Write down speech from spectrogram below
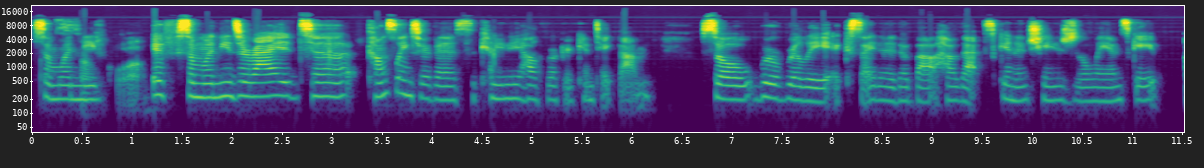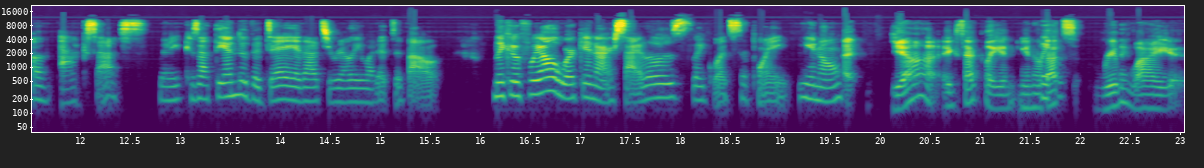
Someone So need cool. if someone needs a ride to counseling service, the community health worker can take them. So we're really excited about how that's going to change the landscape of access, right? Because at the end of the day, that's really what it's about. Like if we all work in our silos, like what's the point, you know? Yeah, exactly. And, you know, Like- that's really why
